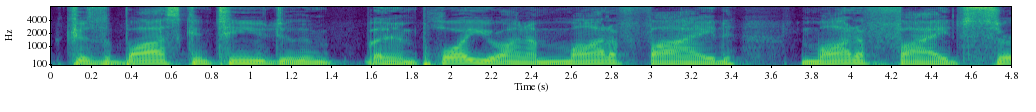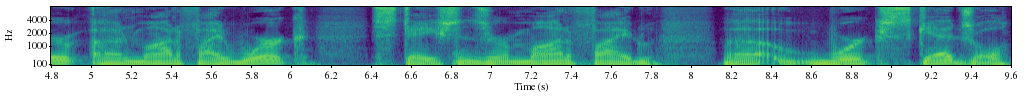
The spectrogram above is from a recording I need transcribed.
because the boss continued to employ you on a modified, modified, uh, modified work stations or a modified uh, work schedule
